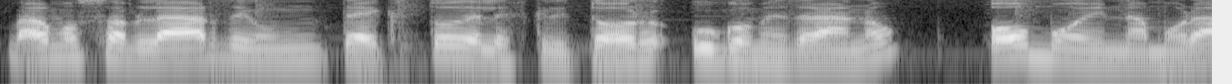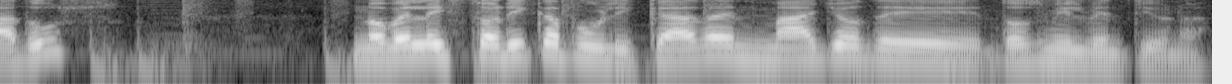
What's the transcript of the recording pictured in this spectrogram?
vamos a hablar de un texto del escritor Hugo Medrano, Homo Enamoradus, novela histórica publicada en mayo de 2021.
